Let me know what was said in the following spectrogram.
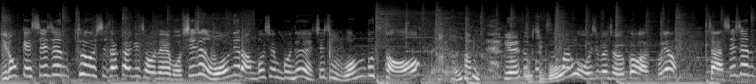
이렇게 시즌 2 시작하기 전에 뭐 시즌 1을 안 보신 분은 시즌 1부터 네. 예습 보시고. 복습하고 오시면 좋을 것 같고요. 자, 시즌 2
